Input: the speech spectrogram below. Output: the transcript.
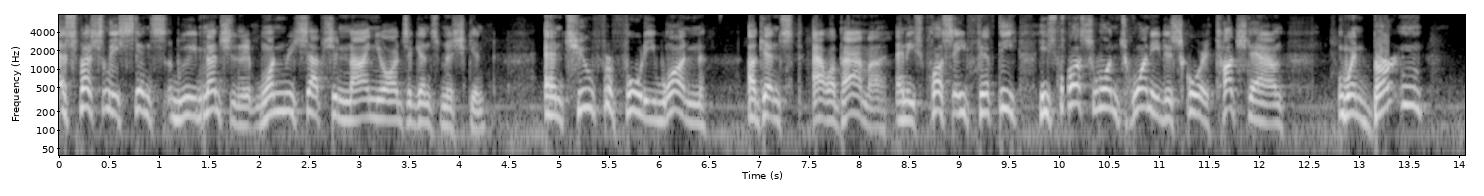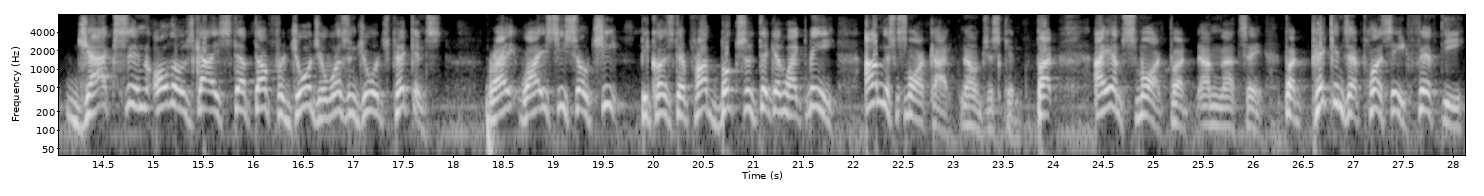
especially since we mentioned it. One reception, nine yards against Michigan, and two for 41 against Alabama, and he's plus 850. He's plus 120 to score a touchdown. When Burton, Jackson, all those guys stepped up for Georgia, wasn't George Pickens right? Why is he so cheap? Because their prob- books are thinking like me. I'm the smart guy. No, I'm just kidding. But I am smart, but I'm not saying. But Pickens at plus 850,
